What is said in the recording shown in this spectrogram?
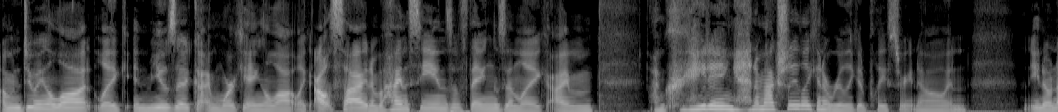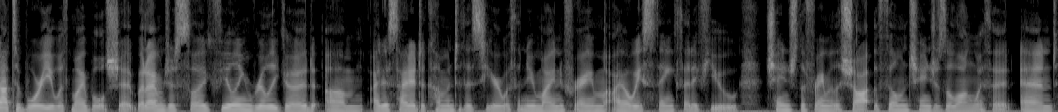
I'm doing a lot like in music. I'm working a lot like outside and behind the scenes of things, and like I'm I'm creating, and I'm actually like in a really good place right now, and you know, not to bore you with my bullshit, but I'm just like feeling really good. Um, I decided to come into this year with a new mind frame. I always think that if you change the frame of the shot, the film changes along with it. And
